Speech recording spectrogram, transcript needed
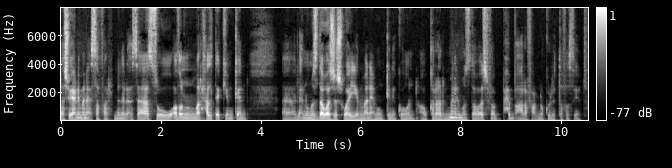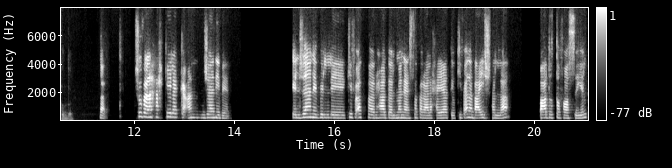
لشو يعني منع سفر من الأساس وأظن مرحلتك يمكن آه، لأنه مزدوج شوي المنع ممكن يكون أو قرار المنع مم. مزدوج فبحب أعرف عنه كل التفاصيل. تفضل. طيب. شوف أنا ححكي لك عن جانبين. الجانب اللي كيف أثر هذا المنع السفر على حياتي وكيف أنا بعيش هلأ بعض التفاصيل.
